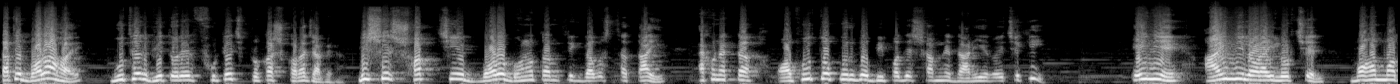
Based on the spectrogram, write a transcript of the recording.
তাতে বলা হয়, বুথের ভিতরের ফুটেজ প্রকাশ করা যাবে না। বিশ্বের সবচেয়ে বড় গণতান্ত্রিক ব্যবস্থা তাই এখন একটা অভূতপূর্ব বিপদের সামনে দাঁড়িয়ে রয়েছে কি? এই নিয়ে আইনি লড়াই লড়ছেন মোহাম্মদ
